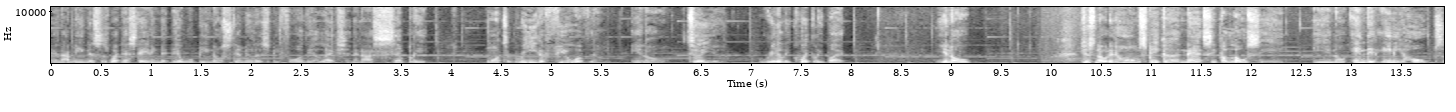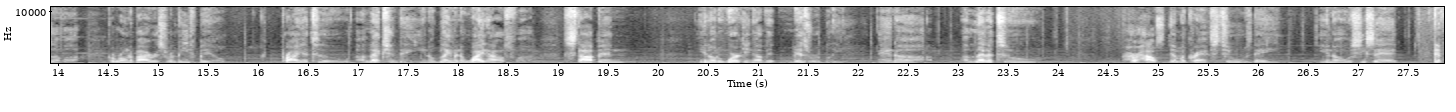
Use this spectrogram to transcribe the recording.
And I mean, this is what they're stating that there will be no stimulus before the election. And I simply want to read a few of them, you know, to you really quickly. But, you know, just know that Home Speaker Nancy Pelosi, you know, ended any hopes of a coronavirus relief bill prior to election day, you know, blaming the White House for stopping you know, the working of it miserably. And uh, a letter to her House Democrats Tuesday, you know, she said that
